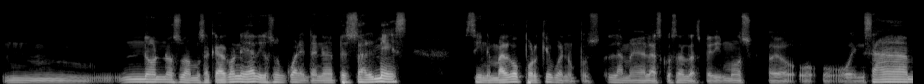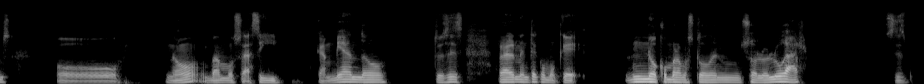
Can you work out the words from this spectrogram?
mmm, no nos vamos a quedar con ella. Digo, son 49 pesos al mes. Sin embargo, porque, bueno, pues la mayoría de las cosas las pedimos eh, o, o, en Sams o, ¿no? Vamos así cambiando. Entonces, realmente como que no compramos todo en un solo lugar. Entonces,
